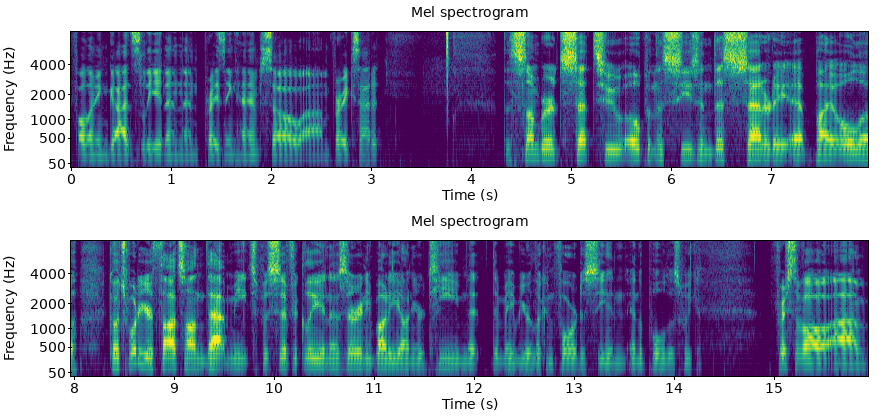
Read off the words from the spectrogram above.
following God's lead and and praising Him. So I'm um, very excited. The Sunbirds set to open the season this Saturday at Biola. Coach, what are your thoughts on that meet specifically? And is there anybody on your team that, that maybe you're looking forward to seeing in the pool this weekend? First of all, um,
